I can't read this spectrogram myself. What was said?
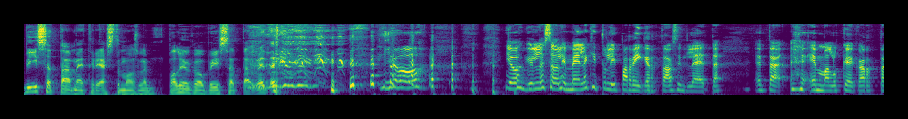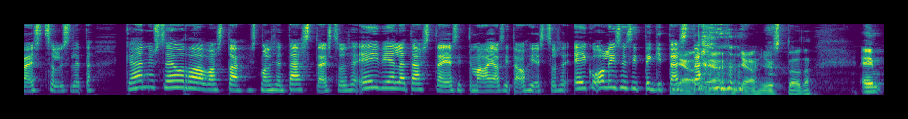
500 metriä, sitten mä oon silleen, paljonko on 500 metriä? Joo. Joo, kyllä se oli. Meilläkin tuli pari kertaa silleen, että, että Emma lukee karttaa ja sitten se oli silleen, että käänny seuraavasta. Sitten mä olin sen tästä ja sitten se oli se, ei vielä tästä. Ja sitten mä ajan sitä ohi ja sitten se oli se, ei kun oli se sittenkin tästä. joo, joo, joo, just tuota. Ei,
